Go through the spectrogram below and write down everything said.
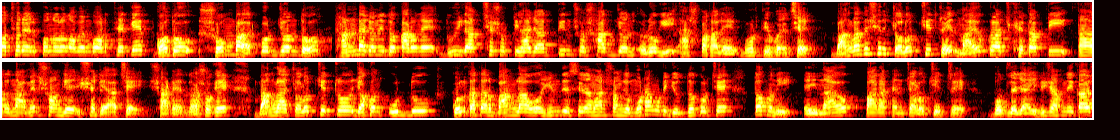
বছরের পনেরো নভেম্বর থেকে গত সোমবার পর্যন্ত ঠান্ডাজনিত কারণে দুই লাখ ছেষট্টি হাজার তিনশো সাত জন রোগী হাসপাতালে ভর্তি হয়েছে। বাংলাদেশের চলচ্চিত্রে নায়করাজ খেতাবটি তার নামের সঙ্গে সেটে আছে। ষাটের দশকে বাংলা চলচ্চিত্র যখন উর্দু, কলকাতার বাংলা ও হিন্দি সিনেমার সঙ্গে মোটামুটি যুদ্ধ করছে, তখনই এই নায়ক পা রাখেন চলচ্চিত্রে। বদলে যায় হিসাব নিকাশ,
